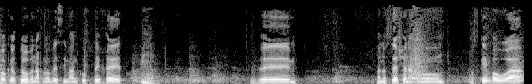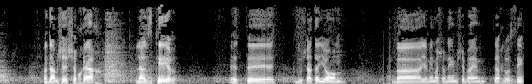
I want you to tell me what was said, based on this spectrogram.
בוקר טוב, אנחנו בסימן קפ"ח והנושא שאנחנו עוסקים בו הוא האדם ששוכח להזכיר את אה, קדושת היום בימים השונים שבהם צריך להוסיף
